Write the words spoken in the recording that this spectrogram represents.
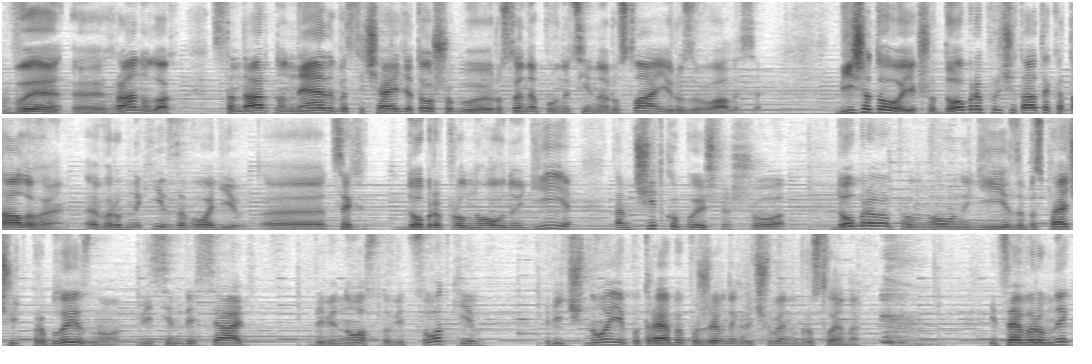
в е, гранулах, стандартно не вистачає для того, щоб рослина повноцінно росла і розвивалася. Більше того, якщо добре прочитати каталоги е, виробників заводів е, цих добрив пролонгованої дії, там чітко пише, що добрива пролонгованої дії забезпечують приблизно 80-90% річної потреби поживних речовин в рослинах. І це виробник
